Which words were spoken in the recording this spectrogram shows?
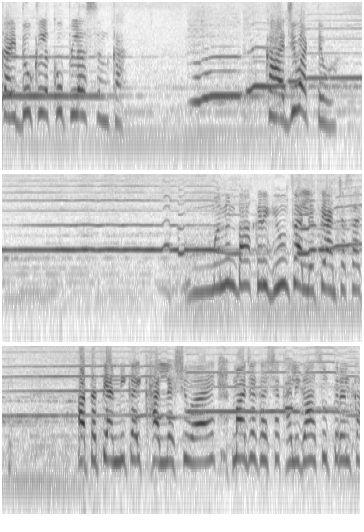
काही दुखलं खुपलं असन का? काळजी वाटते व म्हणून भाकरी घेऊन चालले त्यांच्यासाठी. आता त्यांनी काही खाल्ल्याशिवाय माझ्या घशाखाली घास उतरेल का?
